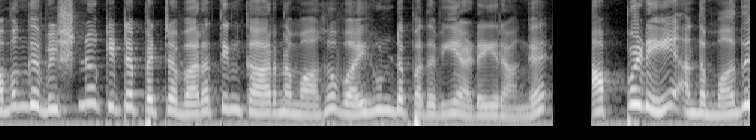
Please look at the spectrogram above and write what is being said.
அவங்க விஷ்ணு கிட்ட பெற்ற வரத்தின் காரணமாக வைகுண்ட பதவியை அடையிறாங்க. அப்படி அந்த மது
